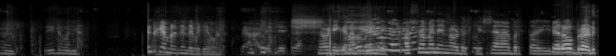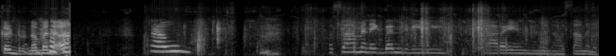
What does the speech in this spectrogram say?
ಹ್ಞೂ ಒಂದು ಫ್ರಂಟ್ ಕ್ಯಾಮ್ರಾದಿಂದ ವಿಡಿಯೋ ಮಾಡು. ನೋಡಿ ಈಗ ನಮ್ಮ ಹಿಂದೆ ಹೊಸ ಮನೆ ನೋಡೋಕೆ ಎಷ್ಟು ಜನ ಬರ್ತಾ ಇದ್ದಾರೆ? ಯಾರೋ ಒಬ್ರು ಅಡ್ಕೊಂಡ್ರು ನಮ್ಮನ ನಾವು. ಹೊಸ ಮನೆಗೆ ಬಂದ್ವಿ. ನಾರಾಯಣನ ಹೊಸ ಮನೆ.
